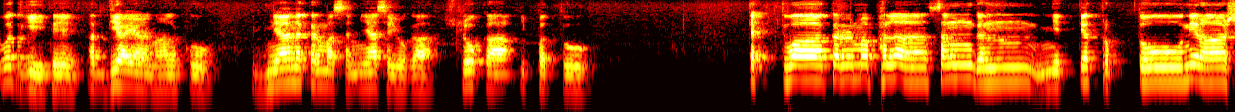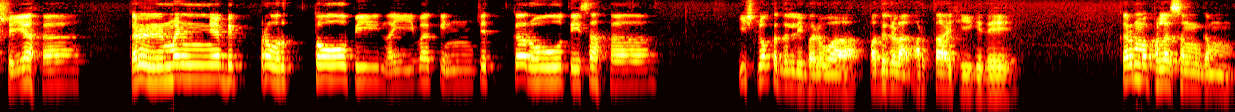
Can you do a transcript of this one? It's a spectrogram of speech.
ಭಗವದ್ಗೀತೆ ಅಧ್ಯಾಯ ನಾಲ್ಕು, ಜ್ಞಾನಕರ್ಮ ಸನ್ಯಾಸ ಯೋಗ ಶ್ಲೋಕ ಇಪ್ಪತ್ತು. ತಕ್ವಾ ಕರ್ಮಫಲ ಸಂಗನ್ ನಿತ್ಯತೃಪ್ತೋ ನಿರಾಶ್ರಯ. ಕರ್ಮಣ್ಯ ಬಿಪ್ರವೃತ್ತೋಪಿ ನೈವ ಕಿಂಚಿತ್ ಕರೋತಿ ಸಹ. ಈ ಶ್ಲೋಕದಲ್ಲಿ ಬರುವ ಪದಗಳ ಅರ್ಥ ಹೀಗಿದೆ. ಕರ್ಮಫಲ ಸಂಗಮ್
